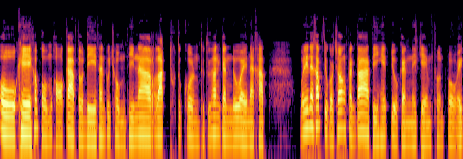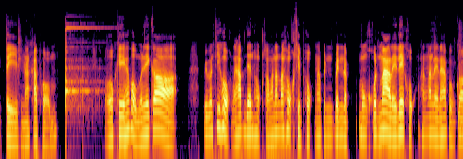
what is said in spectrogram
โอเคครับผมขอกราบสวัสดีท่านผู้ชมที่น่ารักทุกๆคนทุกๆท่านกันด้วยนะครับ วันนี้นะครับอยู่กับช่อง Fanta TH อยู่กันในเกม t o n 4 Extreme นะครับผมโอเคครับผมวันนี้ก็เป็นวันที่ 6 นะครับ เดือน 6 2566 นะเป็นเป็นแบบมงคลมากเลยเลข 6 ทั้งนั้นเลยนะครับผมก็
